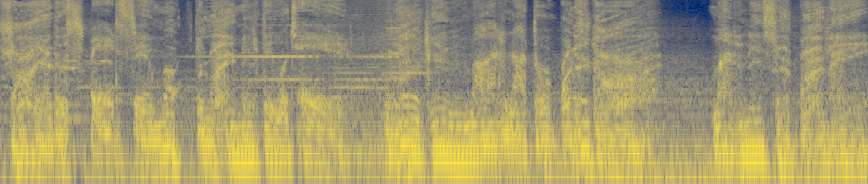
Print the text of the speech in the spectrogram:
शायद उस पेड़ से मुक्ति नहीं मिलती मुझे। लेकिन मारना तो पड़ेगा। मरने से पहले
